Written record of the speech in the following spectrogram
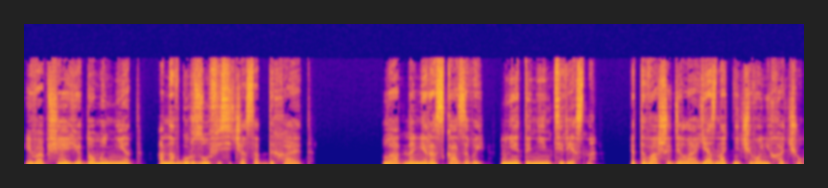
И вообще ее дома нет. Она в Гурзуфе сейчас отдыхает. Ладно, не рассказывай. Мне это не интересно. Это ваши дела, я знать ничего не хочу.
